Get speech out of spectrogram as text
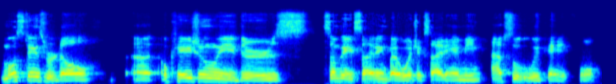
Most days were dull. Uh, occasionally, there's something exciting, by which exciting I mean absolutely painful.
